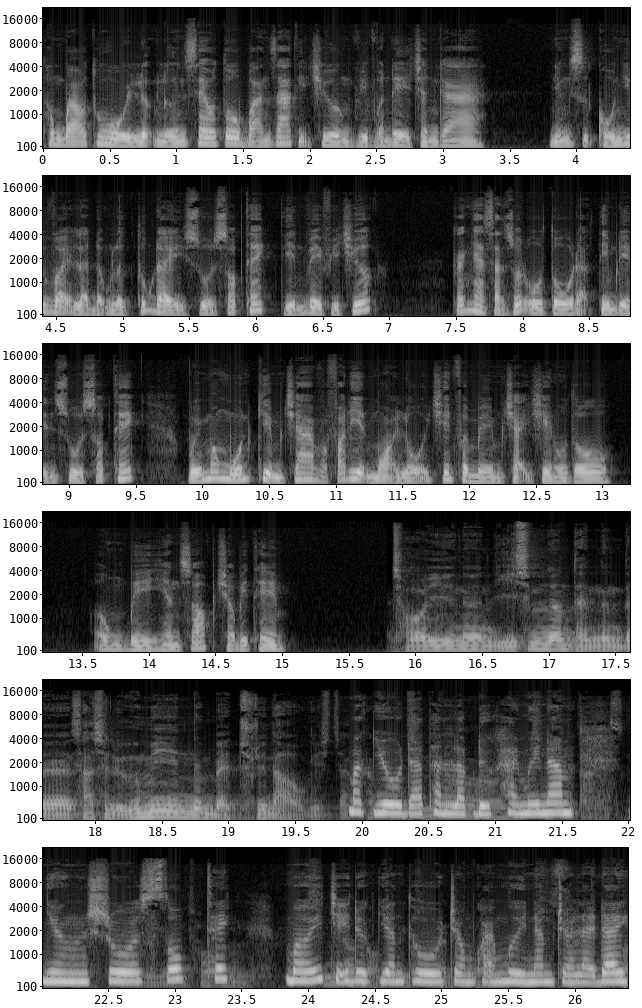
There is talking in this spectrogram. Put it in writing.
thông báo thu hồi lượng lớn xe ô tô bán ra thị trường vì vấn đề chân ga. Những sự cố như vậy là động lực thúc đẩy Sùa Soptech tiến về phía trước. Các nhà sản xuất ô tô đã tìm đến Sùa Soptech với mong muốn kiểm tra và phát hiện mọi lỗi trên phần mềm chạy trên ô tô. Ông B. Hyun Sop cho biết thêm. Mặc dù đã thành lập được 20 năm, nhưng Sure Softech mới chỉ được doanh thu trong khoảng 10 năm trở lại đây.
